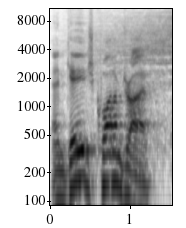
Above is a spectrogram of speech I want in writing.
Engage Quantum Drive.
